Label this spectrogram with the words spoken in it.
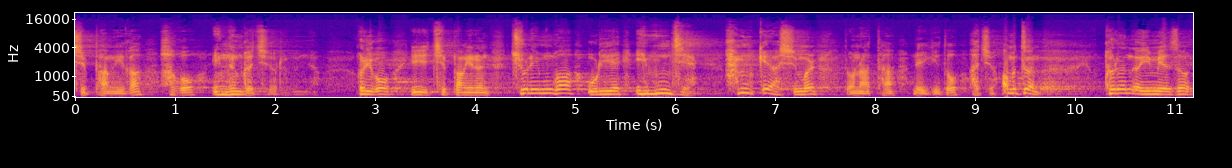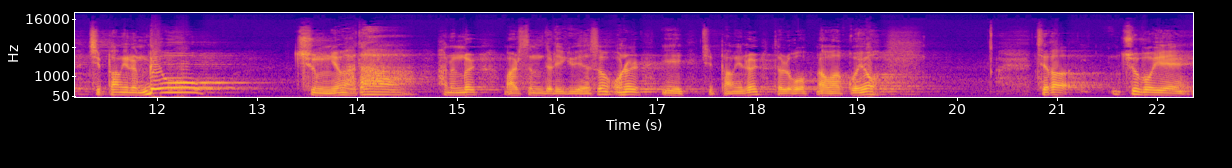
지팡이가 하고 있는 거죠, 여러분요. 그리고 이 지팡이는 주님과 우리의 임재, 함께 하심을 또 나타내기도 하죠. 아무튼 그런 의미에서 지팡이는 매우 중요하다 하는 걸 말씀드리기 위해서 오늘 이 지팡이를 들고 나왔고요. 제가 주보에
